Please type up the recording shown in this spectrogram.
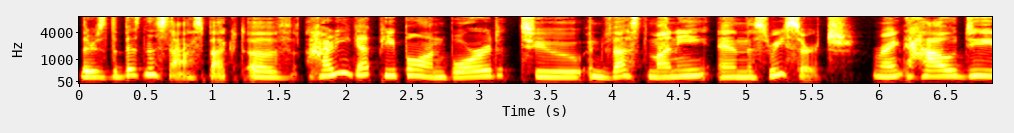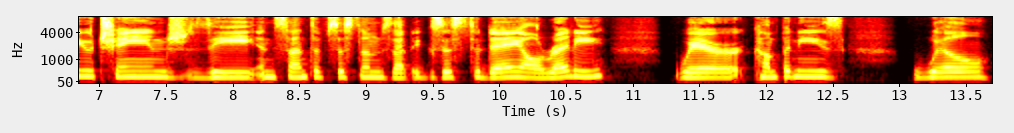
there's the business aspect of how do you get people on board to invest money in this research, right? How do you change the incentive systems that exist today already, where companies will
